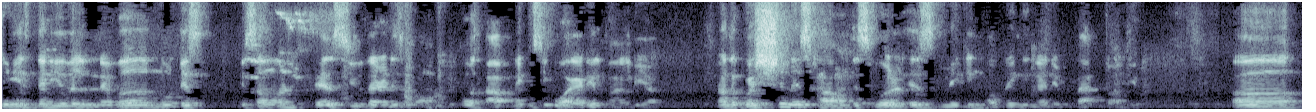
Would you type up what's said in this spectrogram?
change then you will never notice if someone tells you that is wrong because आपने किसी को आइडियल मान लिया। Now the question is how this world is making or bringing an impact on you. Uh,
